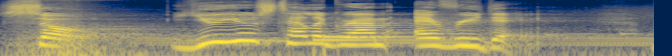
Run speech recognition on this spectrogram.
So, you use Telegram every day.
